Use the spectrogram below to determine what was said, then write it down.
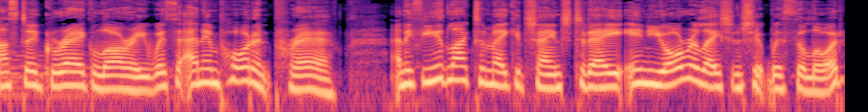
Pastor Greg Laurie with an important prayer. And if you'd like to make a change today in your relationship with the Lord,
